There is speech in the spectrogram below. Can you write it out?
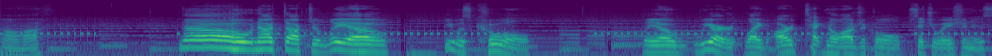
Aw. No, not Dr. Leo. He was cool. Leo, we are, like, our technological situation is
